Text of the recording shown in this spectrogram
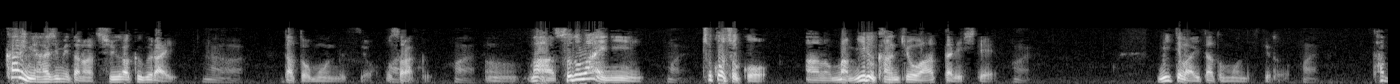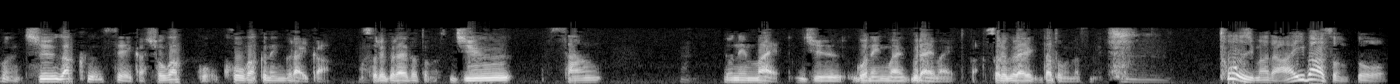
っかり見始めたのは中学ぐらいだと思うんですよ、おそらく。い。はうん。まあ、その前に、い。はい。ちょこちょこ、あの、まあ、見る環境はあったりして、はい。見てはいたと思うんですけど、はい。多分、中学生か小学校、高学年ぐらいかはい、それぐらいだと思います。13、うん4年前、15年前ぐらい前とか、それぐらいだと思いますね。当時まだアイバーソンと。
